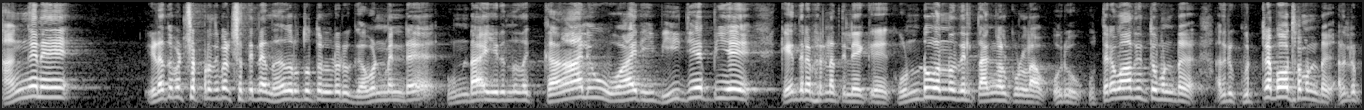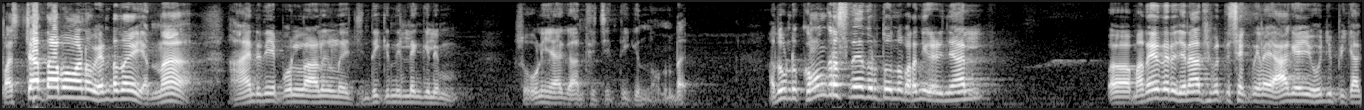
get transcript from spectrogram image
അങ്ങനെ ഇടതുപക്ഷ പ്രതിപക്ഷത്തിന്റെ നേതൃത്വത്തിലുള്ളൊരു ഗവൺമെന്റ് ഉണ്ടായിരുന്നത് കാലു വാരി ബി ജെ പിയെ കേന്ദ്രഭരണത്തിലേക്ക് കൊണ്ടുവന്നതിൽ തങ്ങൾക്കുള്ള ഒരു ഉത്തരവാദിത്വമുണ്ട് അതൊരു കുറ്റബോധമുണ്ട് അതിനൊരു പശ്ചാത്താപമാണ് വേണ്ടത് എന്ന് ആന്റണിയെ പോലുള്ള ആളുകൾ ചിന്തിക്കുന്നില്ലെങ്കിലും സോണിയാഗാന്ധി ചിന്തിക്കുന്നുണ്ട്. അതുകൊണ്ട് കോൺഗ്രസ് നേതൃത്വം എന്ന് പറഞ്ഞു കഴിഞ്ഞാൽ മതേതര ജനാധിപത്യ ശക്തികളെ ആകെ യോജിപ്പിക്കാൻ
